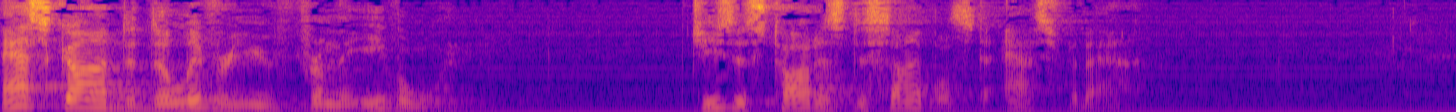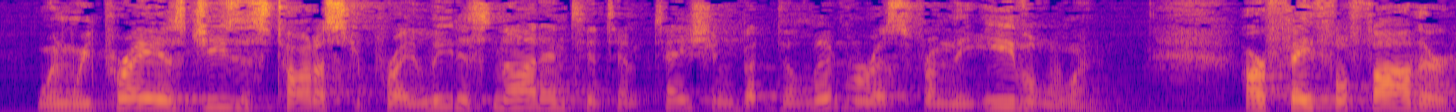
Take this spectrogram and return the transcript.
Ask God to deliver you from the evil one. Jesus taught his disciples to ask for that. When we pray as Jesus taught us to pray, lead us not into temptation, but deliver us from the evil one. Our faithful Father,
